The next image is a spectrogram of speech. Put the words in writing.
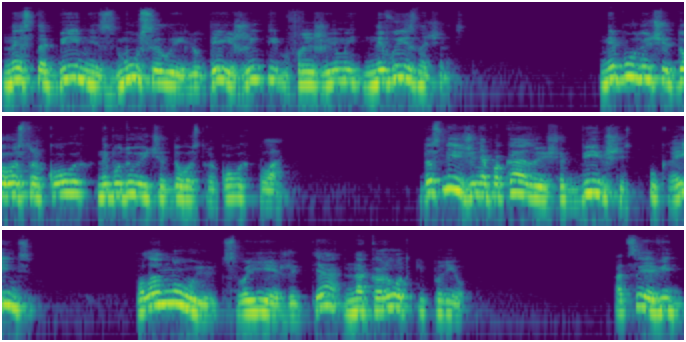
нестабільність змусили людей жити в режимі невизначеності, не будучи довгострокових, не будуючи довгострокових планів. Дослідження показує, що більшість українців планують своє життя на короткий період. А це від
